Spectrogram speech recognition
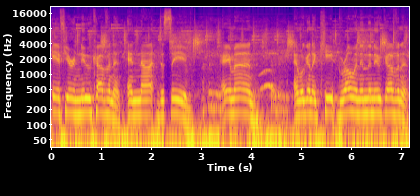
if you're new covenant and not deceived. Amen. And we're going to keep growing in the new covenant.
